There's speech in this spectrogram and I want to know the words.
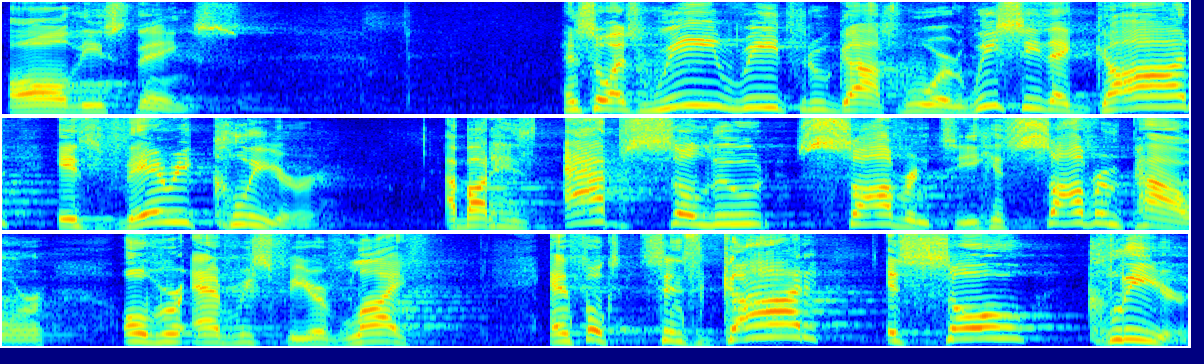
all these things. And so, as we read through God's word, we see that God is very clear about his absolute sovereignty, his sovereign power over every sphere of life. And, folks, since God is so clear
